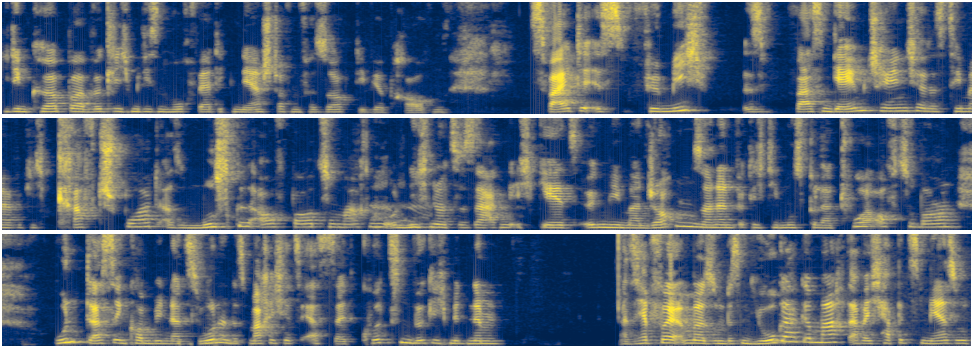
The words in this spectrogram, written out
die den Körper wirklich mit diesen hochwertigen Nährstoffen versorgt, die wir brauchen. Zweite ist für mich es war es ein Gamechanger, das Thema wirklich Kraftsport, also Muskelaufbau zu machen ah. und nicht nur zu sagen, ich gehe jetzt irgendwie mal joggen, sondern wirklich die Muskulatur aufzubauen und das in Kombination, und das mache ich jetzt erst seit kurzem, wirklich mit einem also ich habe vorher immer so ein bisschen Yoga gemacht, aber ich habe jetzt mehr so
